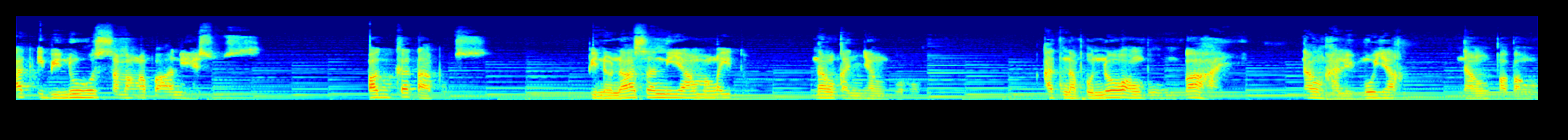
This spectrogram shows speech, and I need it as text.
at ibinuhos sa mga paa ni Jesus. Pagkatapos, pinunasan niya ang mga ito ng kanyang buhok at napuno ang buong bahay ng halimuyak ng pabango.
